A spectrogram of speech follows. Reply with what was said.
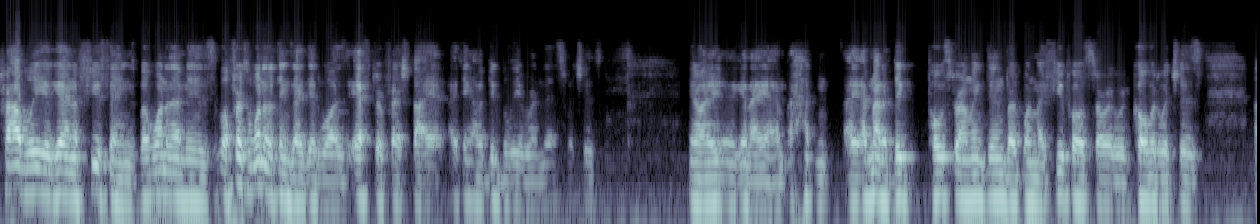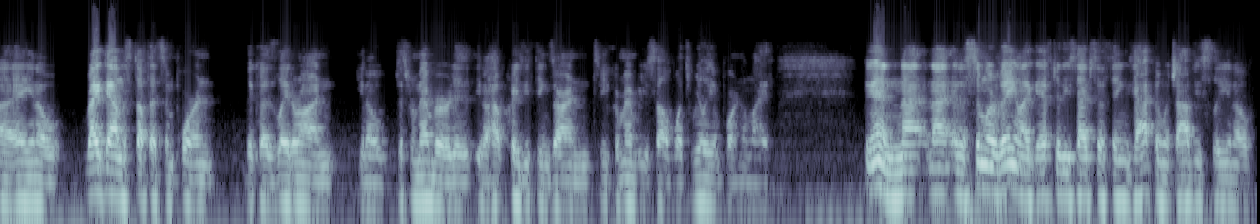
probably again a few things, but one of them is well, first one of the things I did was after Fresh Diet. I think I'm a big believer in this, which is you know, I, again, I am I, am not a big poster on LinkedIn, but one of my few posts are with COVID, which is, uh, you know, write down the stuff that's important because later on, you know, just remember to, you know how crazy things are, and so you can remember yourself what's really important in life. Again, not not in a similar vein, like after these types of things happen, which obviously, you know,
